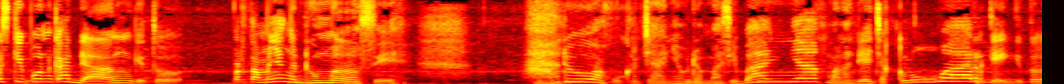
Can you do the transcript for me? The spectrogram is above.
meskipun kadang gitu pertamanya ngedumel sih aduh aku kerjanya udah masih banyak malah diajak keluar kayak gitu.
